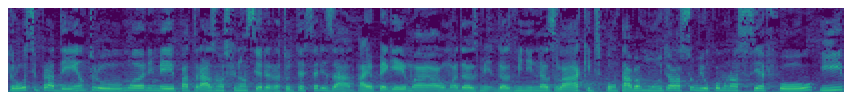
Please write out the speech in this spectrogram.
trouxe para dentro, um ano e meio para trás, o nosso financeiro, era tudo terceirizado. Aí eu peguei uma, uma das, das meninas lá que despontava muito, ela assumiu como nosso CFO e,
